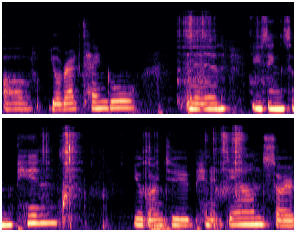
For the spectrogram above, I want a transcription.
of your rectangle. And then using some pins you're going to pin it down. So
